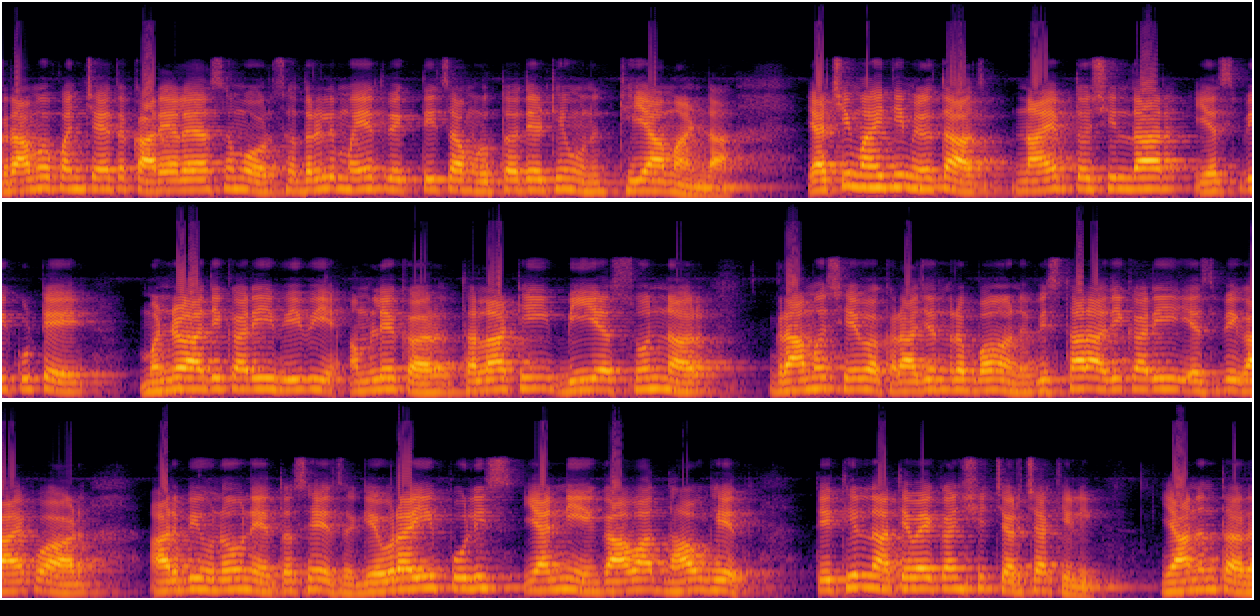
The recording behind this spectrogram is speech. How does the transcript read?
ग्रामपंचायत कार्यालयासमोर सदरील मयत व्यक्तीचा मृतदेह ठेवून ठिया मांडला. याची माहिती मिळताच नायब तहसीलदार एस बी कुटे मंडळ अधिकारी व्ही व्ही अमलेकर तलाठी बी एस सोन्नर ग्रामसेवक राजेंद्र बन विस्तार अधिकारी S B Gaikwad R B Unawane तसेच गेवराई पोलीस यांनी गावात धाव घेत तेथील नातेवाईकांशी चर्चा केली. यानंतर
